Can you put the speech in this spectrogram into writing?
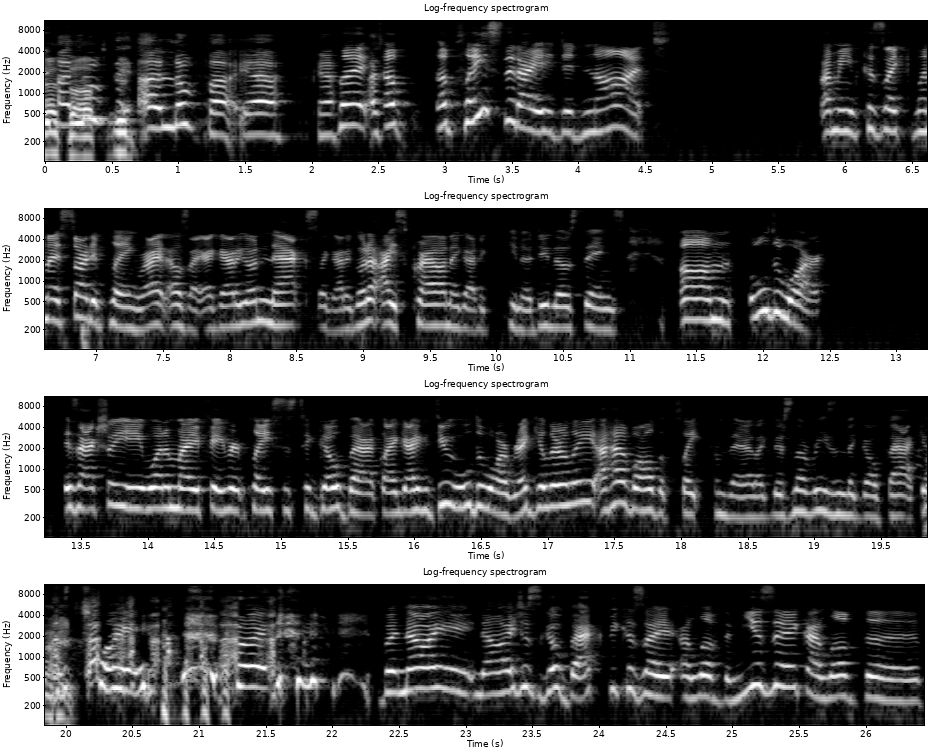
I love it. I love that. Yeah, yeah. But a, a place that I did not I mean, because like when I started playing, right, I was like, I gotta go to Naxx, I gotta go to Icecrown I gotta, you know, do those things. Um, Ulduar is actually one of my favorite places to go back. Like I do Ulduar regularly. I have all the plate from there. Like there's no reason to go back at this point. but but now I now I just go back because I, I love the music. I love the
